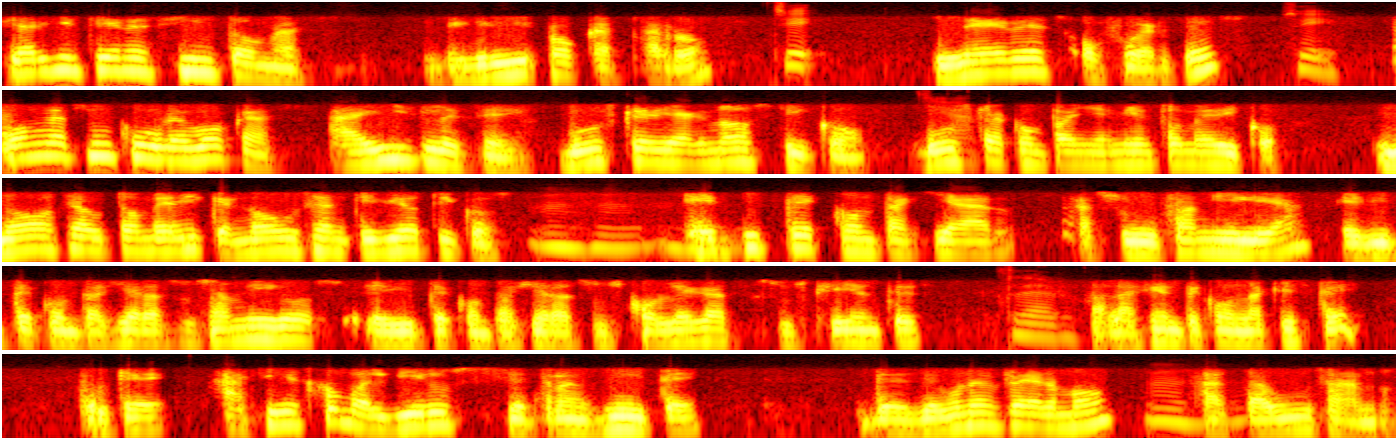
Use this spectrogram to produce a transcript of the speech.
si alguien tiene síntomas de gripe o catarro, sí leves o fuertes, sí. Póngase un cubrebocas, aíslese, busque diagnóstico, busque acompañamiento médico. no se automedique, no use antibióticos. Evite contagiar a su familia, evite contagiar a sus amigos, evite contagiar a sus colegas, a sus clientes, a la gente con la que esté. Porque así es como el virus se transmite desde un enfermo hasta un sano.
